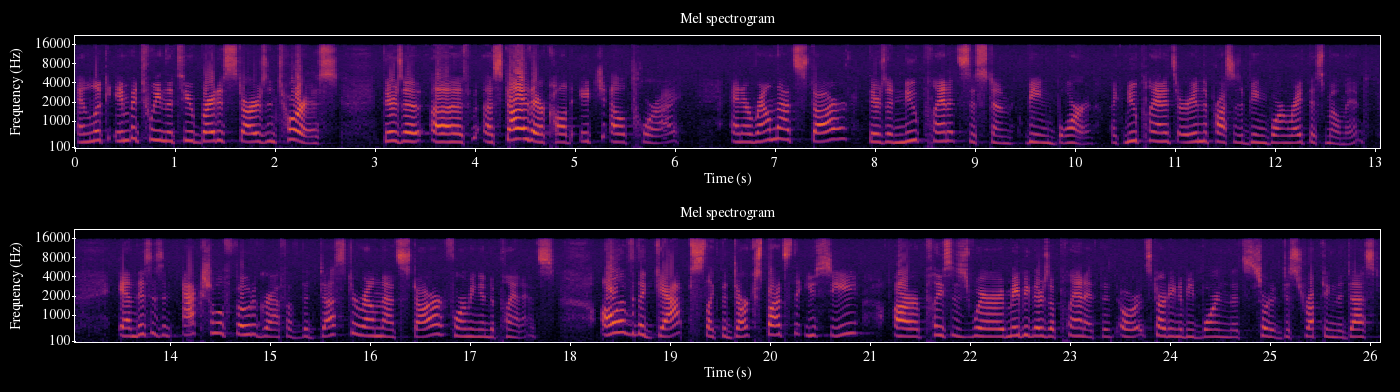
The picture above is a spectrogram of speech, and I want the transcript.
and look in between the two brightest stars in Taurus, there's a, a, a star there called HL Tauri. And around that star, there's a new planet system being born. Like new planets are in the process of being born right this moment. And this is an actual photograph of the dust around that star forming into planets. All of the gaps, like the dark spots that you see, are places where maybe there's a planet that, or starting to be born that's sort of disrupting the dust.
